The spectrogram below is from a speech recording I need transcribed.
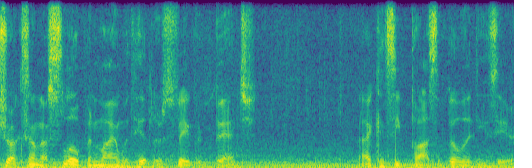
Truck's on a slope in line with Hitler's favorite bench. I can see possibilities here.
